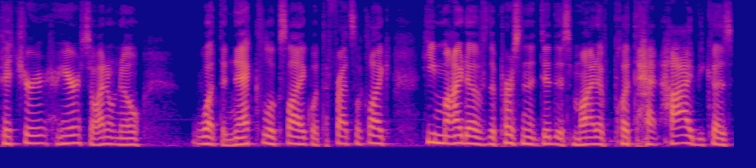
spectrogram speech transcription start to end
picture here. So I don't know what the neck looks like, what the frets look like. He might have, the person that did this might have put that high because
